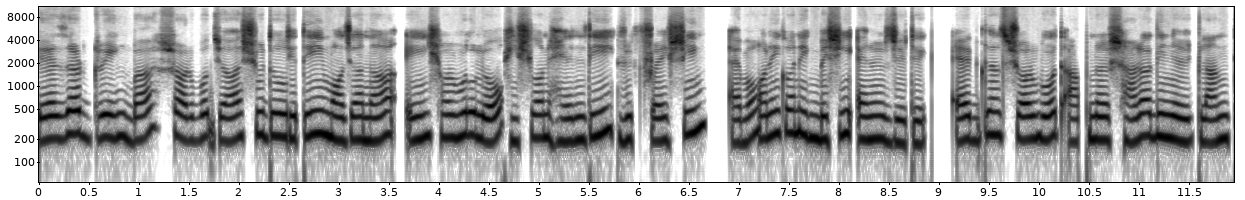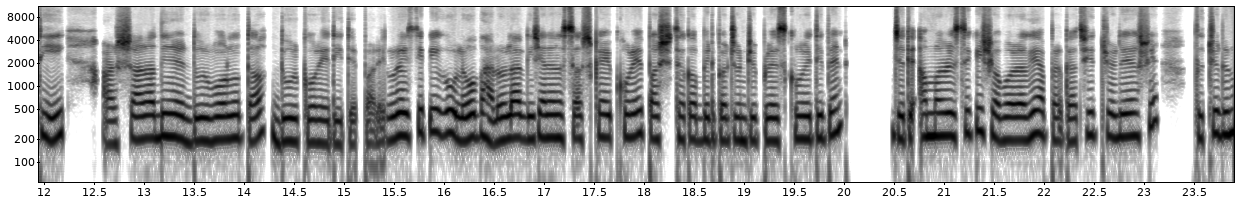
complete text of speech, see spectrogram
ডেজার্ট ড্রিঙ্ক বা শরবত, যা শুধু খেতেই মজা না, এই শরবতগুলো ভীষণ হেলদি রিফ্রেশিং এবং অনেক অনেক বেশি এনার্জেটিক এক গ্লাস শরবত আপনার সারা দিনের ক্লান্তি আর সারাদিনের দুর্বলতা দূর করে দিতে পারে। রেসিপিগুলো ভালো লাগলে চ্যানেল সাবস্ক্রাইব করে পাশে থাকা বেল বাটনটি প্রেস করে দিবেন, যাতে আমার রেসিপি সবার আগে আপনার কাছে চলে আসে। তো চলুন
